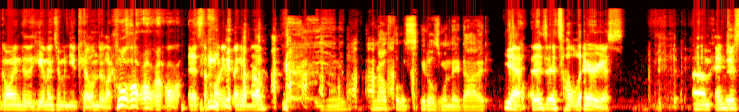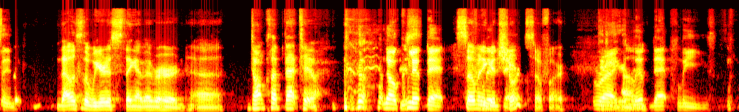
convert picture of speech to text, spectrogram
going to the humans and when you kill them they're like and it's the funniest thing in the world Mhm. Mouthful of Skittles when they died. yeah it's, it's hilarious um and just Listen, That was the weirdest thing I've ever heard. Uh, don't clip that too no, clip that. so many Clip good that. shorts so far. Right. Um, clip that, please.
